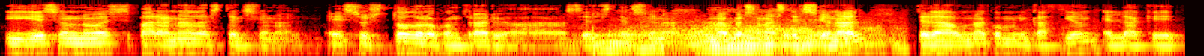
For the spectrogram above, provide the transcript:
Y eso no es para nada extensional. Eso es todo lo contrario a ser extensional. Una persona extensional te da una comunicación en la que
